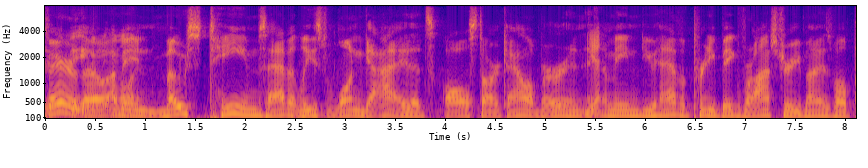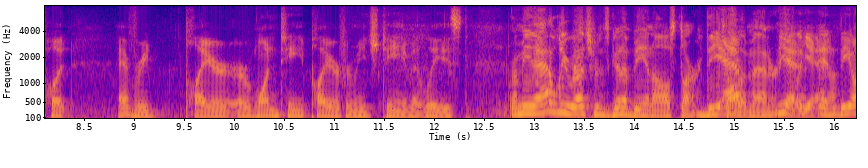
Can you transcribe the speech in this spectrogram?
fair, to me. though, I come on. mean, most teams have at least one guy that's all star caliber. And, and, I mean, you have a pretty big roster. You might as well put every player or one team player from each team at least. I mean, Adley Rutschman's going to be an All Star. That's all av- that matters. Yeah, Well, yeah. and the But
